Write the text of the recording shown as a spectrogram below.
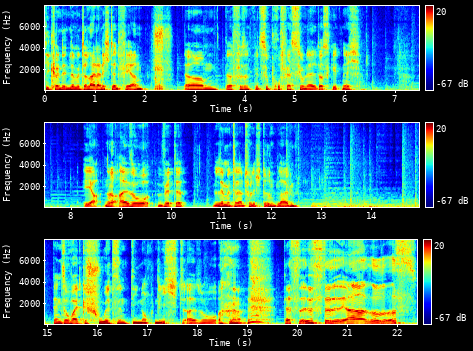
die können den Limiter leider nicht entfernen. Ähm, dafür sind wir zu professionell, das geht nicht. Ja, ne, also wird der Limiter natürlich drin bleiben. Denn so weit geschult sind die noch nicht. Also, das ist, das, ja, das,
